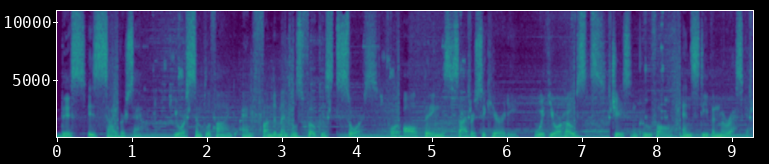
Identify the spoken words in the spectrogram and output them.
This is CyberSound, your simplified and fundamentals focused source for all things cybersecurity, with your hosts, Jason Pufahl and Stephen Maresca.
